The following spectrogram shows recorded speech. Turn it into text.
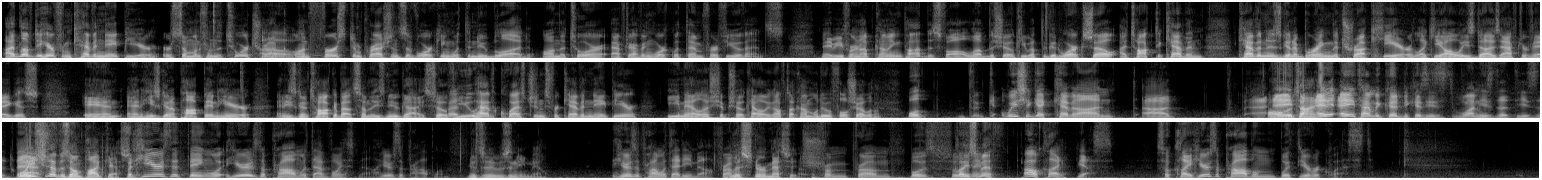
I'd love to hear from Kevin Napier or someone from the tour truck Oh. on first impressions of working with the New Blood on the tour after having worked with them for a few events. Maybe for an upcoming pod this fall. Love the show. Keep up the good work. So I talked to Kevin. Kevin is going to bring the truck here, like he always does after Vegas, and and he's going to pop in here and he's going to talk about some of these new guys. So But- if you have questions for Kevin Napier, email us shipshowcallaway.com. We'll do a full show with him. Well, th- we should get Kevin on uh, All the time. Any, anytime we could because he's one. He's the he's the best. Well, he should have his own podcast. But here's the thing. Here's the problem with that voicemail. Here's the problem. because it was an email, Here's the problem with that email from listener message. from from what was, what Clay? Smith. Oh, Clay. Yes. So Clay, here's the problem with your request.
